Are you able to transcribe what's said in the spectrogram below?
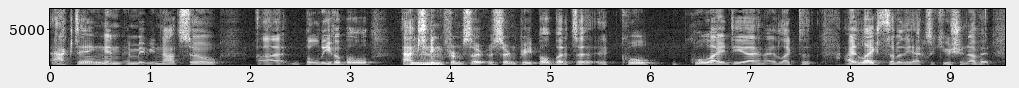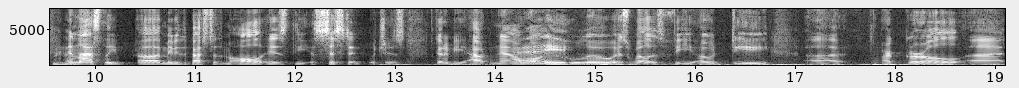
acting and, and maybe not so uh, believable acting from cer- certain people, but it's a, a, cool cool idea, and I like to I liked some of the execution of it. And lastly, uh, maybe the best of them all is the Assistant, which is going to be out now Hey. on Hulu as well as VOD. Uh, our girl uh,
